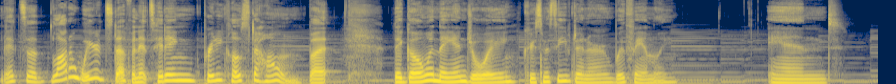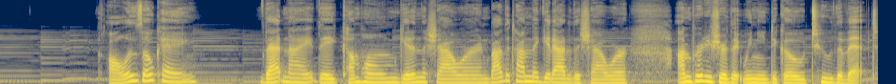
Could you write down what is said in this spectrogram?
it's a lot of weird stuff and it's hitting pretty close to home. But they go and they enjoy Christmas Eve dinner with family, and all is okay. That night, they come home, get in the shower, and by the time they get out of the shower, I'm pretty sure that we need to go to the vet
